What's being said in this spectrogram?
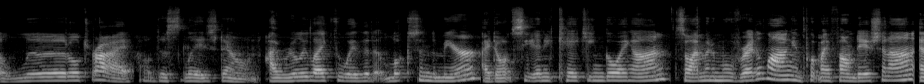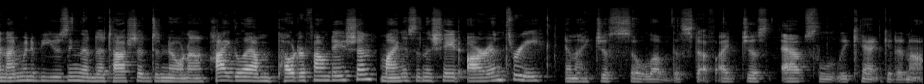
a little try how this lays down. I really like the way that it looks in the mirror. I don't see any caking going on. So I'm going to move right along and put my foundation on. And I'm going to be using the Natasha Denona Hy-Glam Powder Foundation. Mine is in the shade RN3 and I just so love this stuff. I just absolutely can't get enough.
